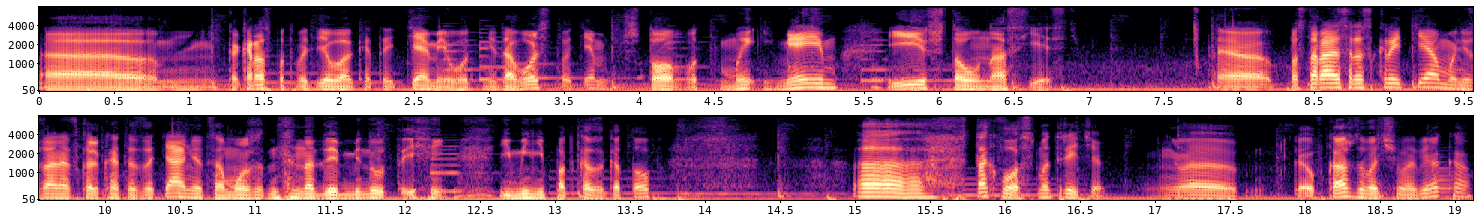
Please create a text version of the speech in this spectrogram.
э, как раз подводила к этой теме вот недовольство тем, что вот мы имеем и что у нас есть. Э, постараюсь раскрыть тему, не знаю, насколько это затянется, может на две минуты и, и мини-подкаст готов. Э, так вот, смотрите, э, у каждого человека,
